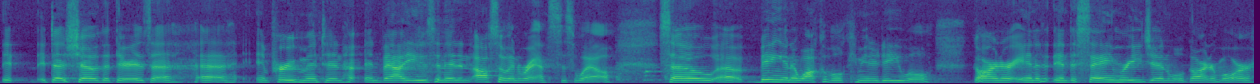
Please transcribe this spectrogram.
it, it does show that there is a, a, improvement in, in values and then also in rents as well. So uh, being in a walkable community will garner in, in the same region will garner more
